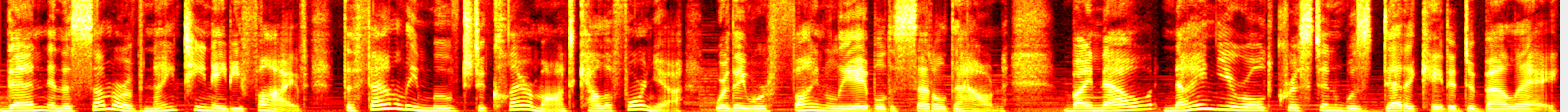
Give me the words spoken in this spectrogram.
Then, in the summer of 1985, the family moved to Claremont, California, where they were finally able to settle down. By now, nine year old Kristin was dedicated to ballet,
